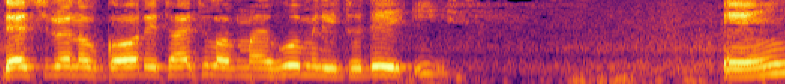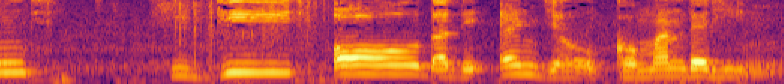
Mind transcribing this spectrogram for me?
Dear children of God, the title of my homily today is And he did all that the angel commanded him.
